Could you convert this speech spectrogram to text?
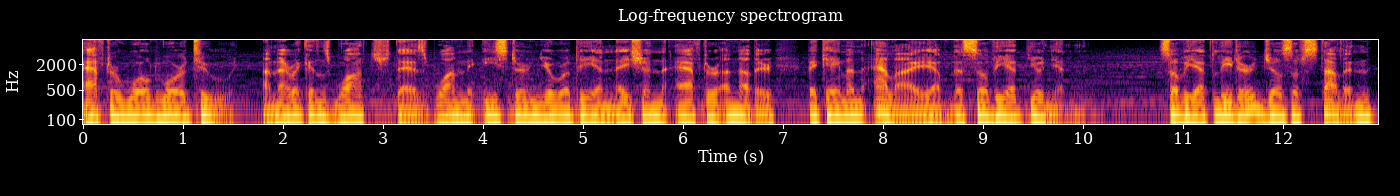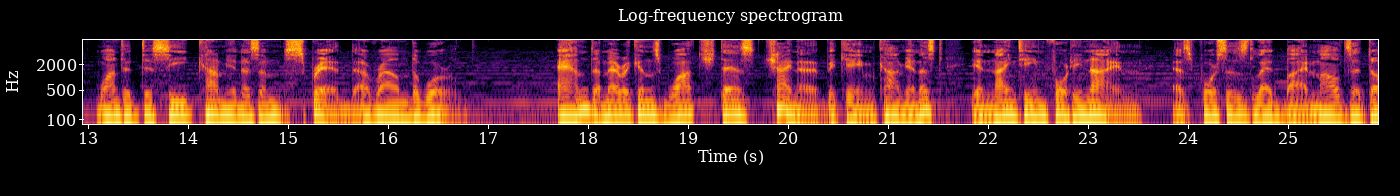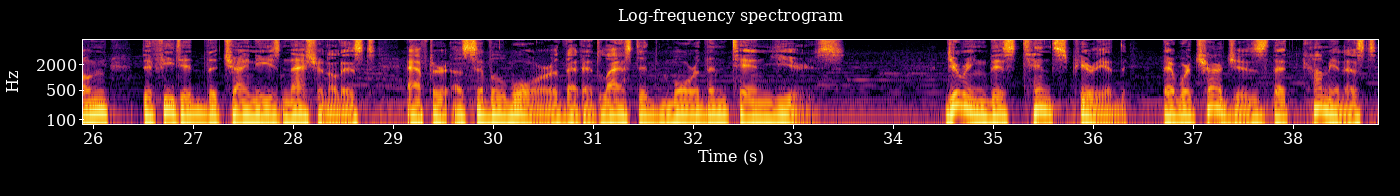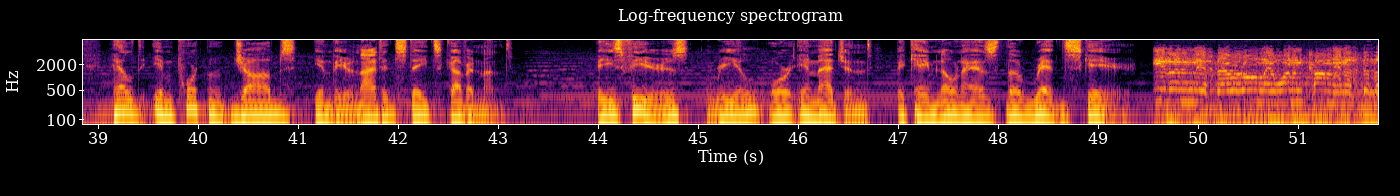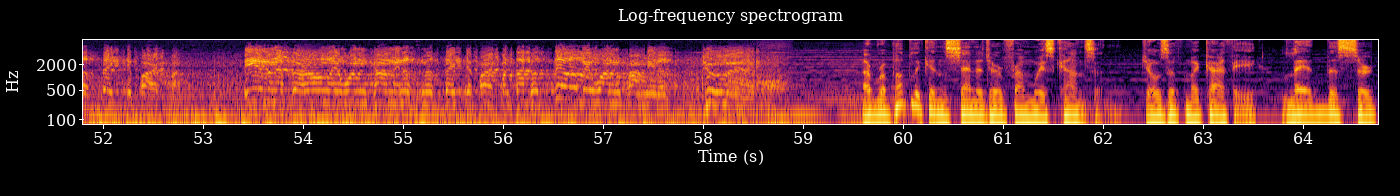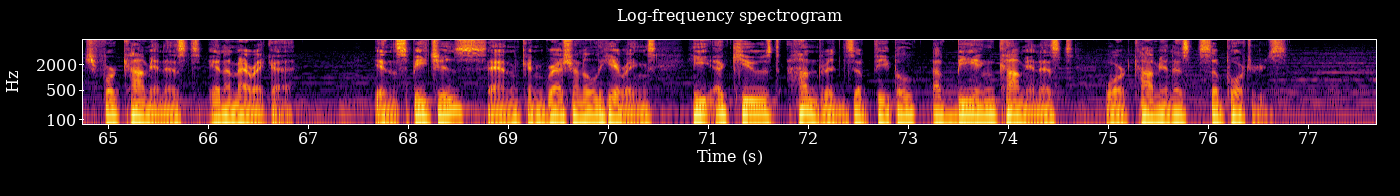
After World War II, Americans watched as one Eastern European nation after another became an ally of the Soviet Union. Soviet leader Joseph Stalin wanted to see communism spread around the world. And Americans watched as China became communist in 1949 as forces led by Mao Zedong defeated the Chinese nationalists after a civil war that had lasted more than 10 years. During this tense period, there were charges that communists held important jobs in the United States government. These fears, real or imagined, became known as the Red Scare. Even if there were only one communist in the State Department, even if there were only one communist in the State Department, that would still be one communist too many. A Republican senator from Wisconsin Joseph McCarthy led the search for communists in America. In speeches and congressional hearings, he accused hundreds of people of being communists or communist supporters.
